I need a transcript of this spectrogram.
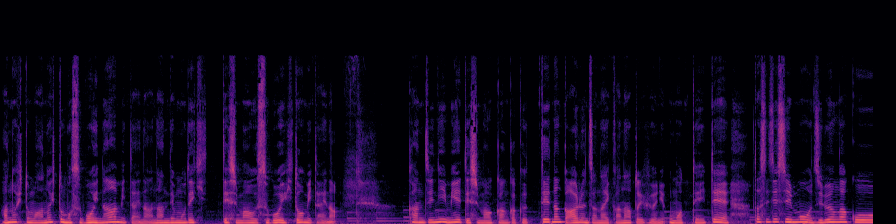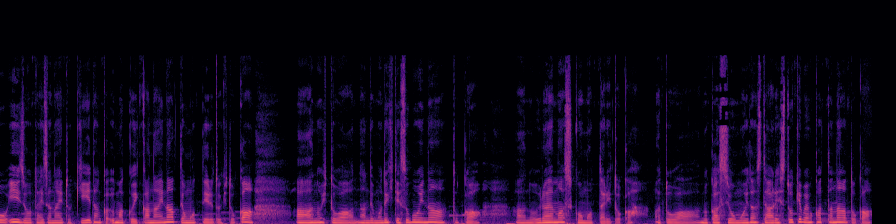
あの人もあの人もすごいなみたいな何でもできてしまうすごい人みたいな感じに見えてしまう感覚ってなんかあるんじゃないかなというふうに思っていて私自身も自分がこういい状態じゃない時なんかうまくいかないなって思っている時とかああの人は何でもできてすごいなとかあの羨ましく思ったりとかあとは昔思い出してあれしとけばよかったなとか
